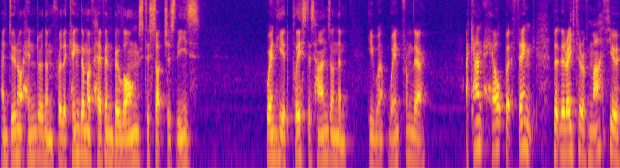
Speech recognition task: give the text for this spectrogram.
and do not hinder them, for the kingdom of heaven belongs to such as these. When he had placed his hands on them, he went from there. I can't help but think that the writer of Matthew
